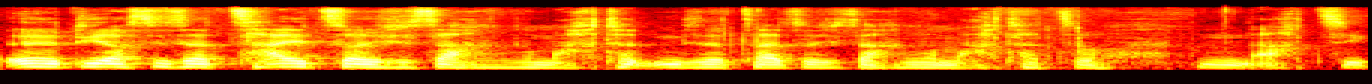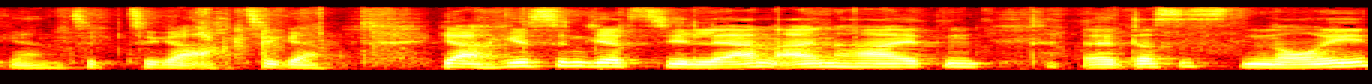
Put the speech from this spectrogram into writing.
äh, die aus dieser Zeit solche Sachen gemacht hat, in dieser Zeit solche Sachen gemacht hat, so in den 80er, 70er, 80er. Ja, hier sind jetzt die Lerneinheiten. Äh, das ist neu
